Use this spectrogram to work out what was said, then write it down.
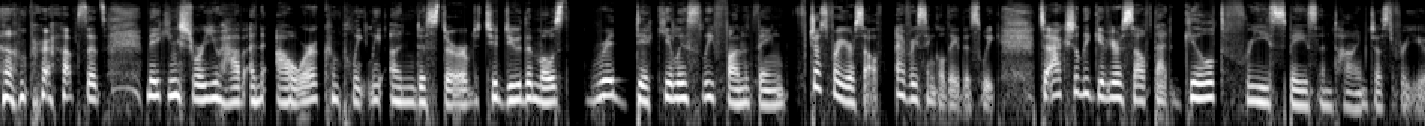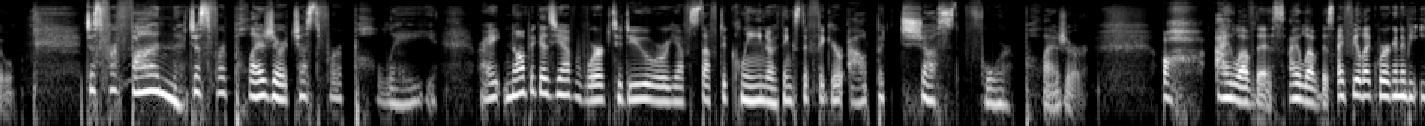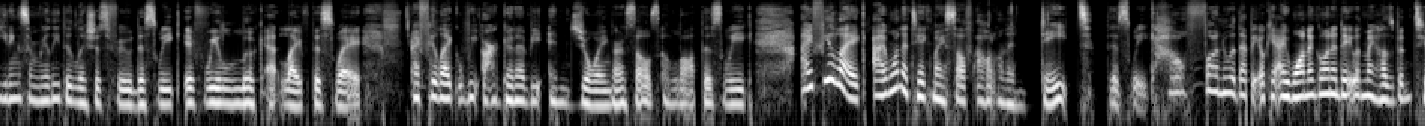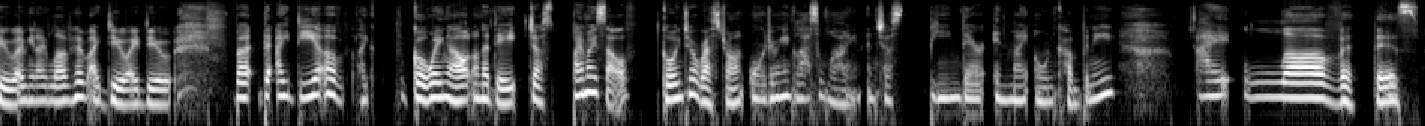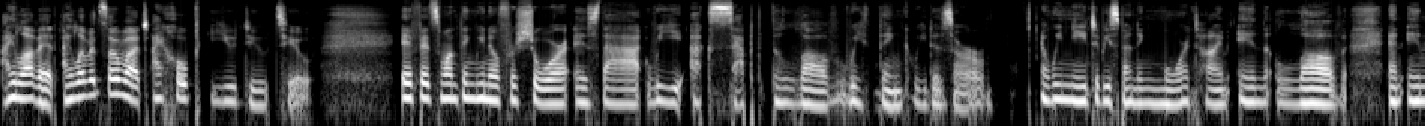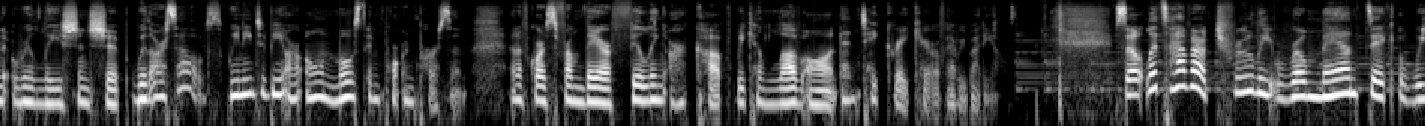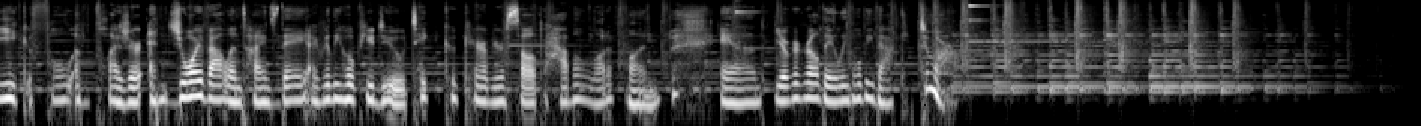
Perhaps it's making sure you have an hour completely undisturbed to do the most ridiculously fun thing just for yourself every single day this week. To actually give yourself that guilt free space and time just for you. Just for fun, just for pleasure, just for play, right? Not because you have work to do or you have stuff to clean or things to figure out, but just for pleasure. Oh, I love this. I love this. I feel like we're going to be eating some really delicious food this week if we look at life this way. I feel like we are going to be enjoying ourselves a lot this week. I feel like I want to take myself out on a date this week. How fun would that be? Okay, I want to go on a date with my husband too. I mean, I love him. I do. I do. But the idea of like going out on a date just by myself, going to a restaurant, ordering a glass of wine, and just being there in my own company I love this. I love it. I love it so much. I hope you do too. If it's one thing we know for sure is that we accept the love we think we deserve. And we need to be spending more time in love and in relationship with ourselves. We need to be our own most important person. And of course, from there, filling our cup, we can love on and take great care of everybody else. So let's have a truly romantic week full of pleasure. Enjoy Valentine's Day. I really hope you do. Take good care of yourself, have a lot of fun. And Yoga Girl Daily will be back tomorrow.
